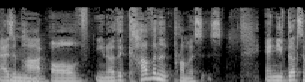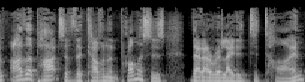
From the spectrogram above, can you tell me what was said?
as a part of, you know, the covenant promises? And you've got some other parts of the covenant promises that are related to time,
